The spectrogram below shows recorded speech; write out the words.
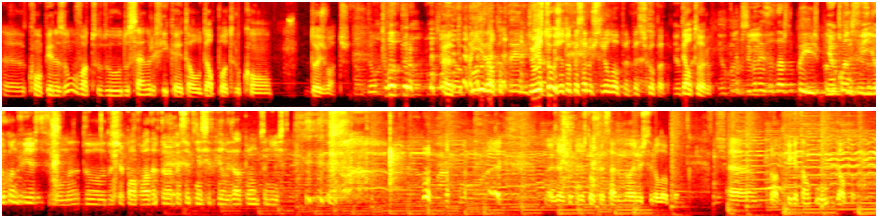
eh, com apenas um voto do, do Sandro e fica então o Del Potro com dois votos. Del Potro. Ah, e Del Potro- eu já estou, já estou a pensar no Estrela Open, peço desculpa. Del Toro. Não possível nem acertares no país. Eu quando vi, eu quando vi este filme do, do of Water também pensei que tinha sido realizado por um desenhista. Já, já estou a pensar no Millennium Estrela Open. Ah, pronto, fica então o Del Toro.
